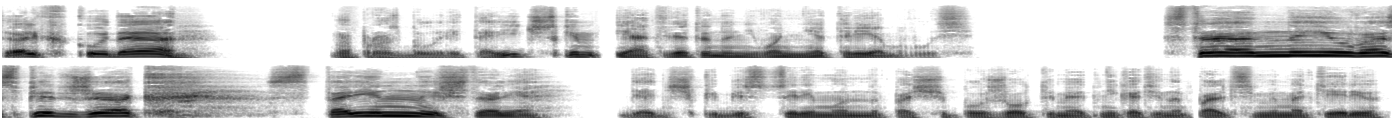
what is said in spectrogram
Только куда?» Вопрос был риторическим, и ответа на него не требовалось. «Странный у вас пиджак. Старинный, что ли?» Дядечка бесцеремонно пощупал желтыми от никотина пальцами материю.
